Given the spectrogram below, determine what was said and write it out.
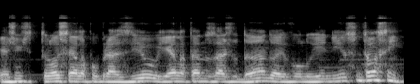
e a gente trouxe ela para o Brasil e ela está nos ajudando a evoluir nisso. Então, assim,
